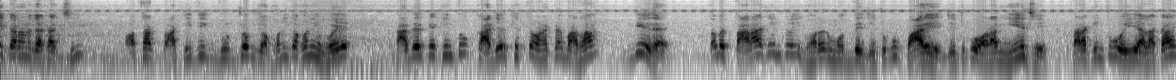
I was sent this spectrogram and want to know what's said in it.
এই কারণে দেখাচ্ছি? অর্থাৎ প্রাকৃতিক দুর্যোগ যখনই, তখনই হয়ে তাদেরকে কিন্তু কাজের ক্ষেত্রে অনেকটা বাধা দিয়ে দেয়। তবে তারা কিন্তু এই ঘরের মধ্যে যেটুকু পারে, যেটুকু অর্ডার নিয়েছে, তারা কিন্তু ওই এলাকায়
